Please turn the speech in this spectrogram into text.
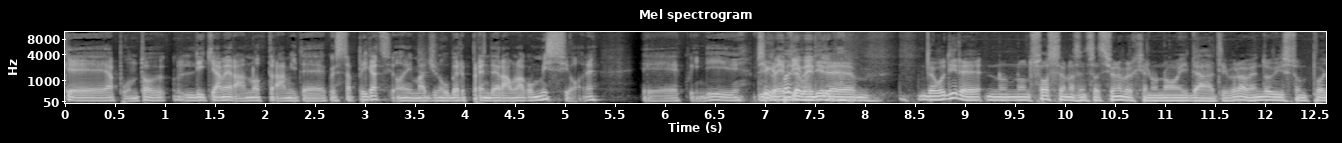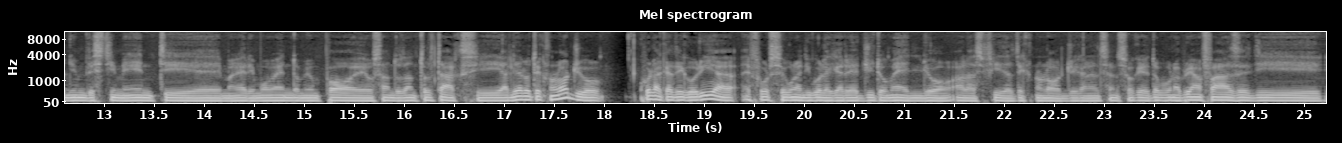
che appunto li chiameranno tramite questa applicazione. Immagino Uber prenderà una commissione e quindi sì, che poi devo dire, devo dire non, non, so se è una sensazione perché non ho i dati però avendo visto un po' gli investimenti magari muovendomi un po' e usando tanto il taxi a livello tecnologico quella categoria è forse una di quelle che ha reagito meglio alla sfida tecnologica, nel senso che dopo una prima fase di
